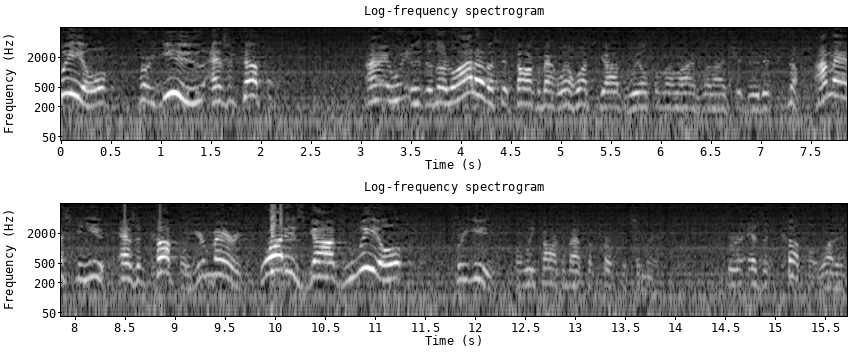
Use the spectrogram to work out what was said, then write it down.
will for you as a couple? I, we, there's a lot of us that talk about, well, what's God's will for my life, when I should do this. No, I'm asking you, as a couple, you're married, what is God's will for you when we talk about the purpose of marriage? For, as a couple, what is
